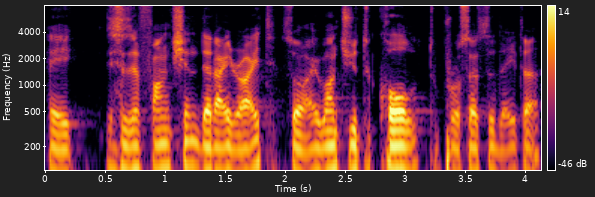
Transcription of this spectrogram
hey, this is a function that I write, so I want you to call to process the data.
